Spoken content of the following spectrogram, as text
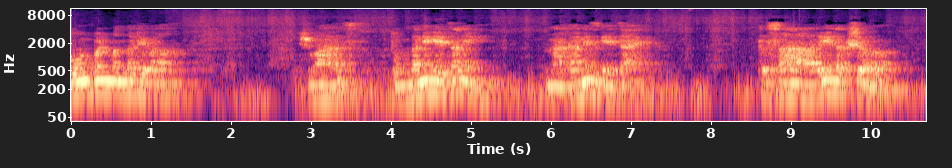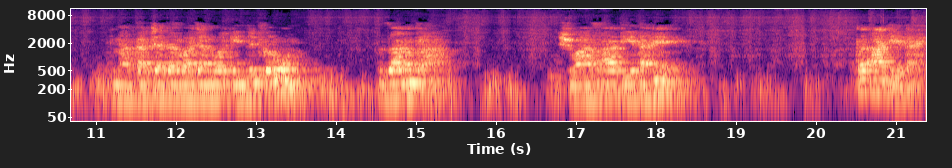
तोंड पण बंद ठेवा. श्वास तोंडाने घ्यायचा नाही नाकानेच घ्यायचा आहे. तर सारे लक्ष नाकाच्या दरवाजांवर केंद्रित करून जाणत राहा. श्वास आत येत आहे तर आत येत आहे.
